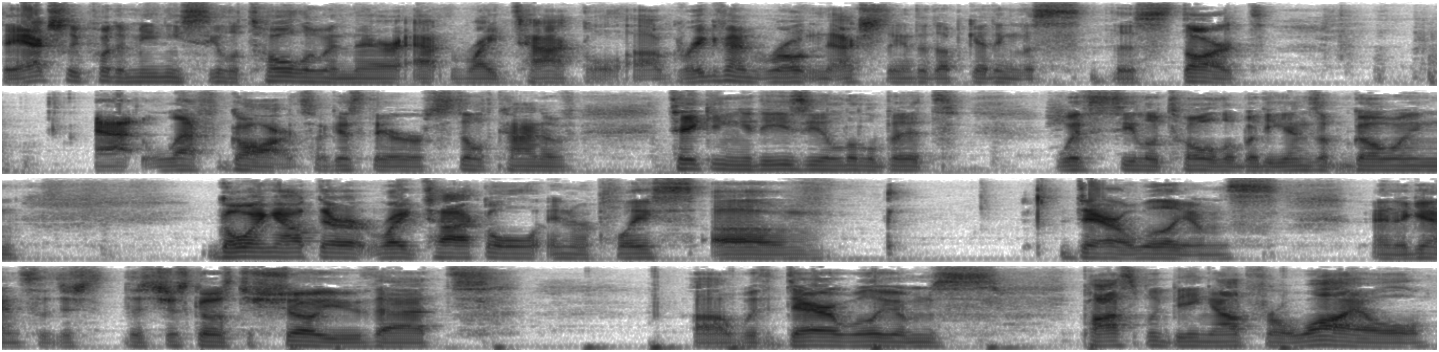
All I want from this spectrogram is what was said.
they actually put Amini Silatolu in there at right tackle. Uh, Greg Van Roten actually ended up getting this the start at left guard. So I guess they're still kind of taking it easy a little bit with Silatolu, but he ends up going going out there at right tackle in replace of Daryl Williams. And again, so just this just goes to show you that uh, with Daryl Williams possibly being out for a while,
